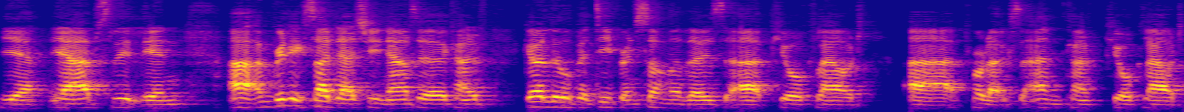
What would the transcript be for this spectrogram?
Yeah, yeah, absolutely, and uh, I'm really excited actually now to kind of go a little bit deeper in some of those uh, pure cloud uh, products and kind of pure cloud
